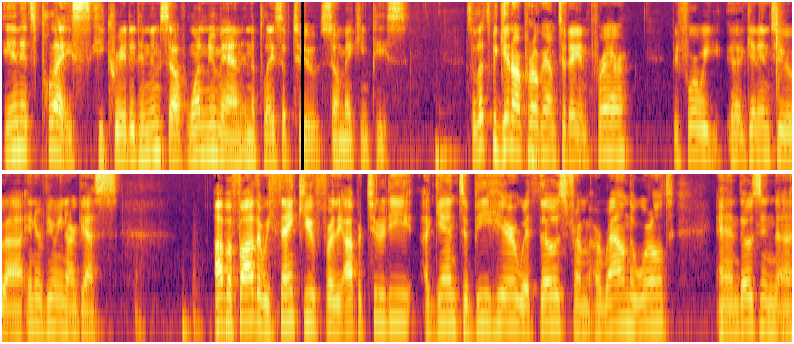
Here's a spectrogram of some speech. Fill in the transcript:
in its place, he created in himself one new man in the place of two, so making peace. So let's begin our program today in prayer before we uh, get into uh, interviewing our guests. Abba, Father, we thank you for the opportunity again to be here with those from around the world and those in, uh,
